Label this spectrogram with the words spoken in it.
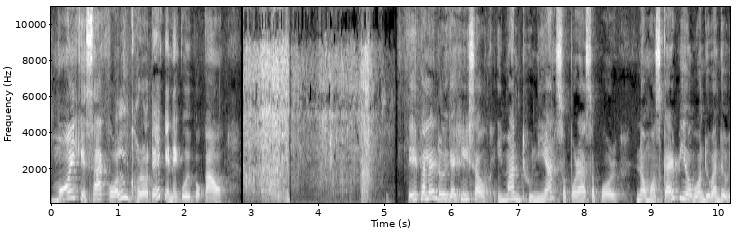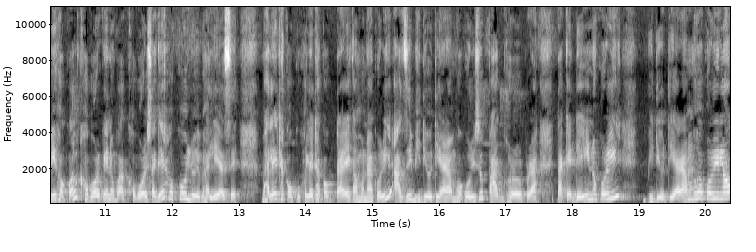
মই কেঁচা কল ঘৰতে কেনেকৈ পকাওঁ? এইফালে দৈ গাখীৰ চাওক ইমান ধুনীয়া চপৰা চপৰ। নমস্কাৰ প্ৰিয় বন্ধু বান্ধৱীসকল খবৰ কেনেকুৱা? খবৰ চাগে সকলোৱে ভালে আছে। ভালে থাকক কুশলে থাকক তাৰে কামনা কৰি আজি ভিডিঅ'টি আৰম্ভ কৰিছোঁ পাকঘৰৰ পৰা। তাকে দেৰি নকৰি ভিডিঅ'টি আৰম্ভ কৰি লওঁ।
